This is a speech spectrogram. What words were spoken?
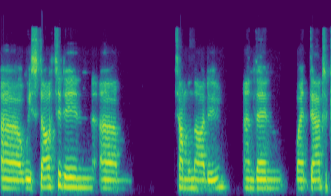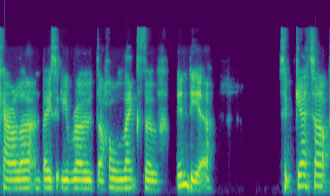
uh, we started in um, Tamil Nadu and then went down to Kerala and basically rode the whole length of India to get up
